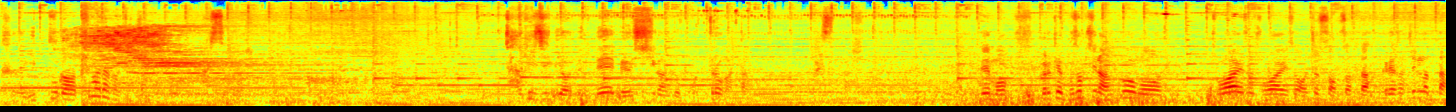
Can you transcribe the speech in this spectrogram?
그 입구가 말씀을 하시고 자기 집이었는데 몇 시간도 못 들어갔다고 근데 뭐 그렇게 무섭진 않고 뭐 좋아해서 좋아해서 어쩔 수 없었다 그래서 찔렀다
